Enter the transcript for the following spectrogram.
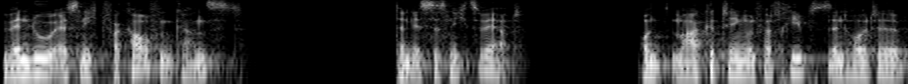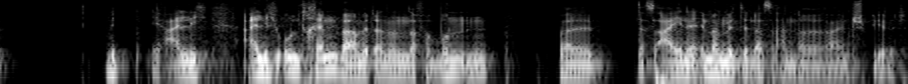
wenn du es nicht verkaufen kannst, dann ist es nichts wert. Und Marketing und Vertrieb sind heute mit, ja, eigentlich, eigentlich untrennbar miteinander verbunden, weil das eine immer mit in das andere reinspielt.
